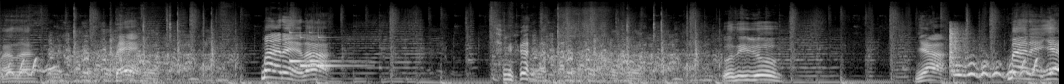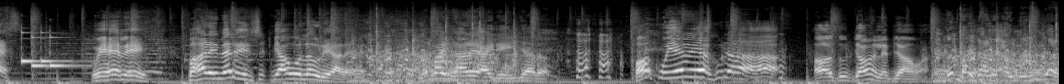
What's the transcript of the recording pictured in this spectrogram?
မှန်လားဘဲမှန်တယ်လားကိုစီဖြိုး ညာမှန်တယ် yes ဝေးလေဘာတွေလက်တွေပြောင်းဖို့လုပ်နေရလဲလက်ပိုက်ထားတဲ့ idea ကြီးကြတော့ဟောကိုရဲလေးကခုနကဟောသူပြောင်းရင်လည်းပြောင်းပါဘယ်ပိုက်ထားတဲ့အိုင်ဒီကြတော့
